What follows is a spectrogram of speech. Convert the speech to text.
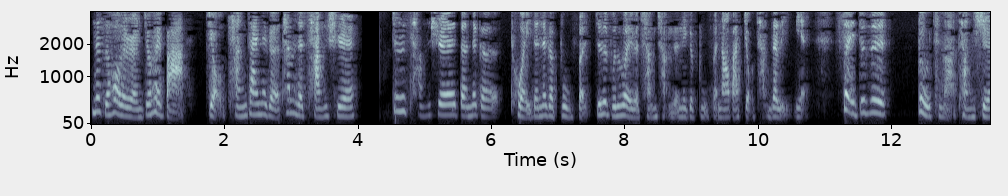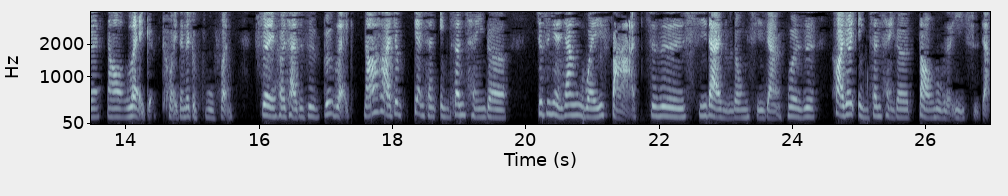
那时候的人就会把酒藏在那个他们的长靴，就是长靴的那个腿的那个部分，就是不是会有一个长长的那个部分，然后把酒藏在里面。所以就是 boot 嘛，长靴，然后 leg 腿的那个部分，所以合起来就是 bootleg。然后后来就变成引申成一个。就是有点像违法，就是携带什么东西这样，或者是后来就引申成一个道路的意思这样，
